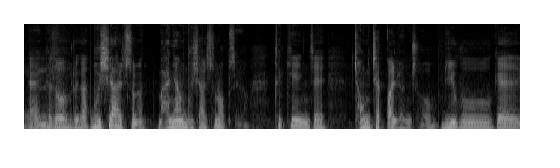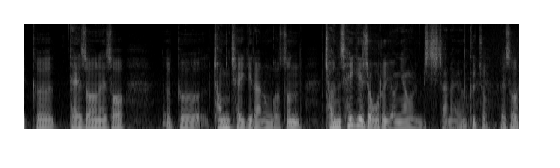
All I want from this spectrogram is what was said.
예. 예, 그래서 우리가 무시할 수는 마냥 무시할 수는 없어요. 특히 이제 정책 관련주 미국의 그 대선에서 그 정책이라는 것은 전 세계적으로 영향을 미치잖아요. 그렇죠. 그래서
